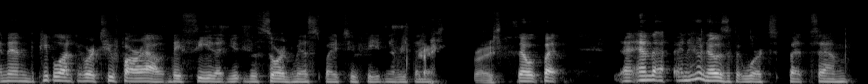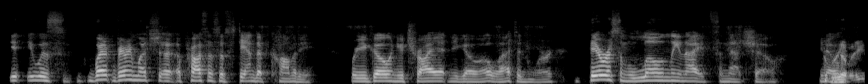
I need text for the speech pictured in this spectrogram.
and then the people on, who are too far out they see that you, the sword missed by two feet and everything Right. Right. so but and and who knows if it worked but um it, it was very much a, a process of stand-up comedy where you go and you try it and you go oh that didn't work there were some lonely nights in that show you know really?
